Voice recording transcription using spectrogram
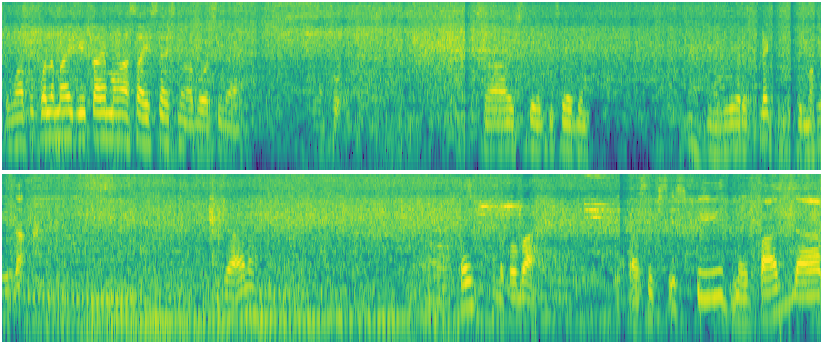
Ito nga po pala makikita yung mga size size mga bossing ha. Yan po. Size 27. Nag-reflect, hindi makita. Diyan ano. Okay, ano pa ba? Naka 60 speed, may padlock.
